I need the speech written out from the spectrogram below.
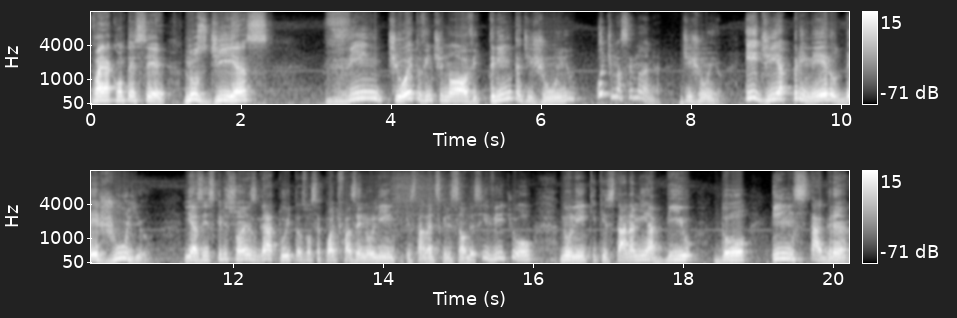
vai acontecer nos dias 28, 29 30 de junho, última semana de junho e dia 1 de julho. E as inscrições gratuitas você pode fazer no link que está na descrição desse vídeo ou no link que está na minha bio do Instagram.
